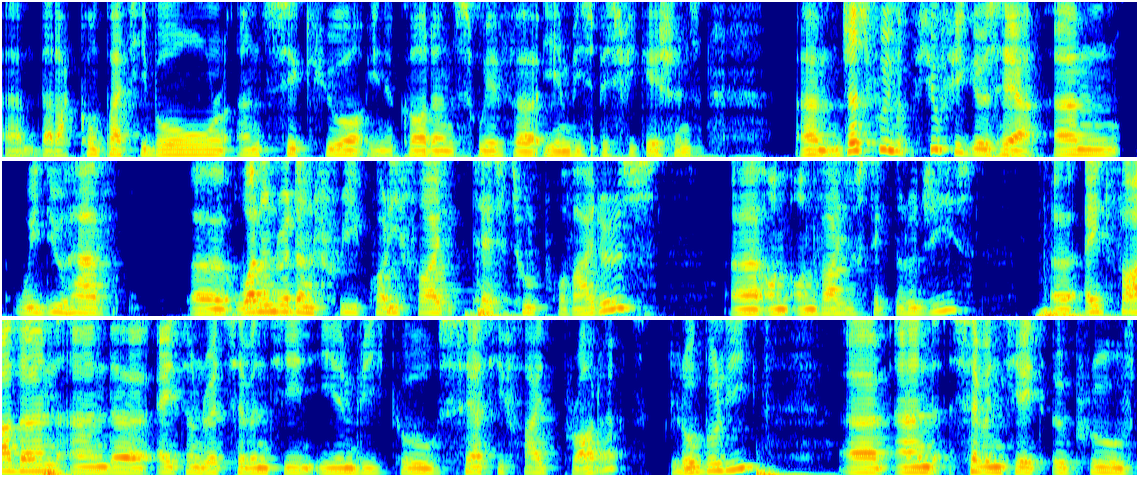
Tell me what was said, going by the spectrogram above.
um, that are compatible and secure in accordance with uh, EMV specifications. Um, just a few figures here. Um, we do have uh, 103 qualified test tool providers on, on various technologies, uh, 8,817 EMVCo certified products globally, uh, and 78 approved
